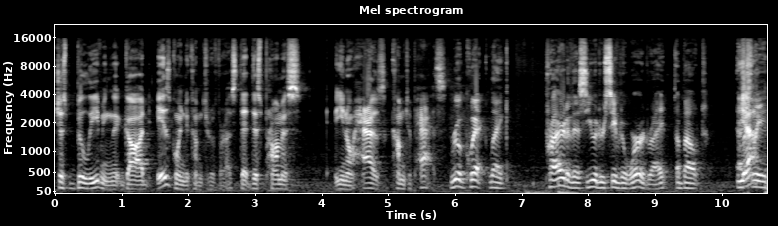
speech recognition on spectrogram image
just believing that God is going to come through for us, that this promise, you know, has come to pass. Real quick, like prior to this, you had received a word, right, about Yeah. actually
